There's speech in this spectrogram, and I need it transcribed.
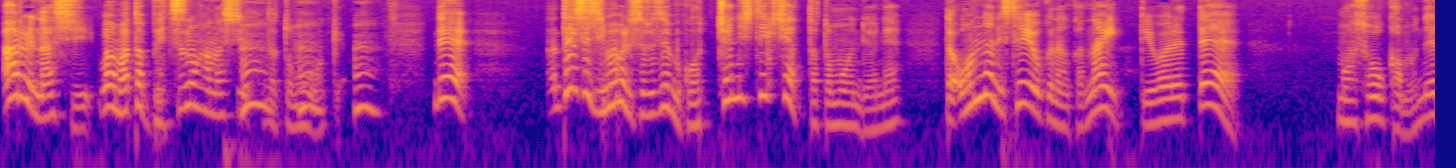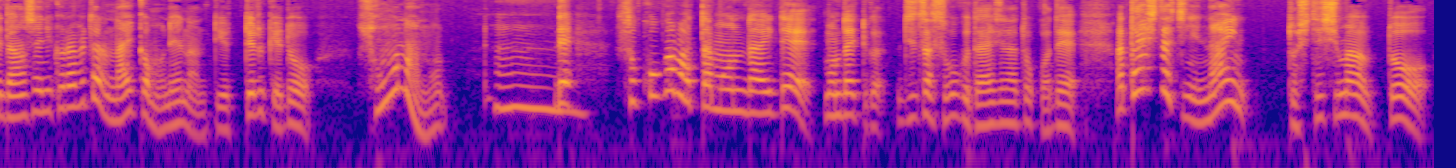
あるなしはまた別の話だと思うわけ。うんで私たち今までそれ全部ごっちゃにしてきちゃったと思うんだよね。だ女に性欲なんかないって言われてまあそうかもね男性に比べたらないかもねなんて言ってるけどそうなの？うんでそこがまた問題で問題っていうか実はすごく大事なとこで私たちにないとしてしまうと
